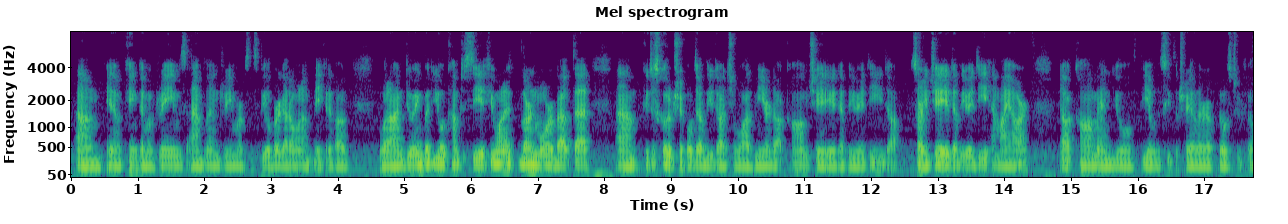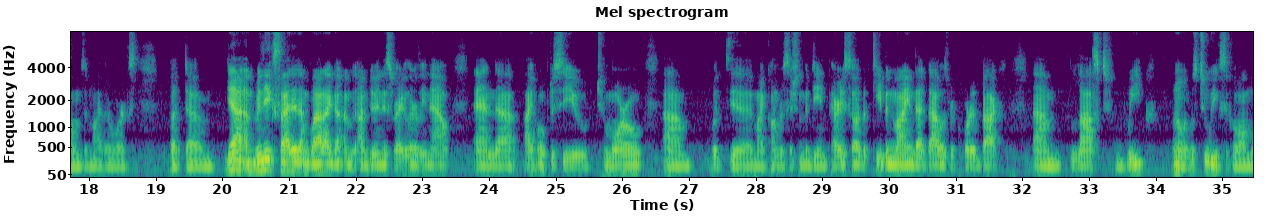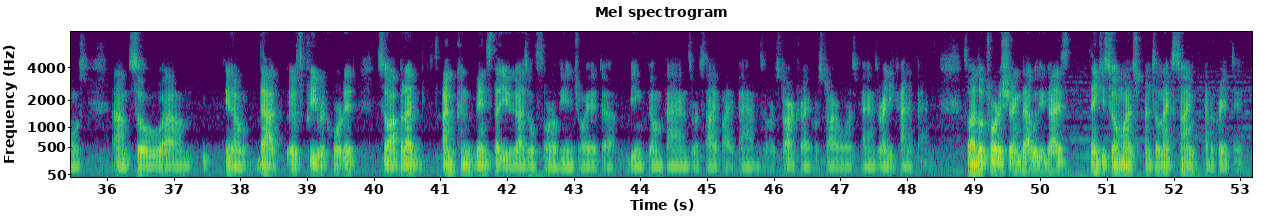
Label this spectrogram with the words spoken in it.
um, you know, Kingdom of Dreams, Amblin, DreamWorks, and Spielberg. I don't want to make it about what I'm doing, but you'll come to see. If you want to learn more about that, um, you could just go to www.jawadmir.com, J A W A D sorry J A W A D M I R com, and you'll be able to see the trailer of those two films and my other works but um, yeah, I'm really excited. I'm glad I got. I'm, I'm doing this regularly now, and uh, I hope to see you tomorrow um, with my conversation with Dean Parisot. But keep in mind that that was recorded back um, last week. No, it was two weeks ago almost. Um, so um, you know that it was pre-recorded. So, uh, but I'm I'm convinced that you guys will thoroughly enjoy it. Uh, being film fans or sci-fi fans or Star Trek or Star Wars fans or any kind of fans. So I look forward to sharing that with you guys. Thank you so much. Until next time, have a great day.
